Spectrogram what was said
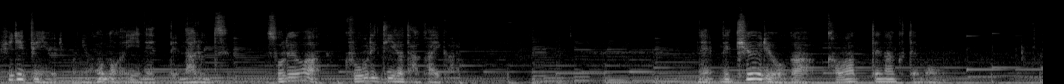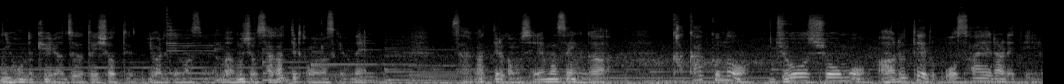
フィリピンよりも日本の方がいいねってなるんですよ。それはクオリティが高いから。ね。で給料が変わってなくても日本の給料はずっと一緒って言われていますよね。まあむしろ下がってると思いますけどね。下がってるかもしれませんが価格の上昇もある程度抑えられている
